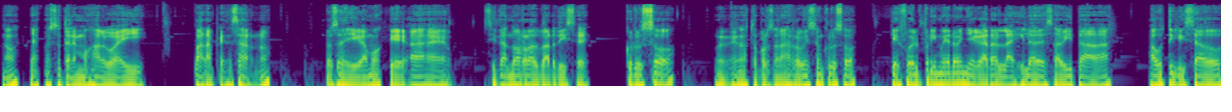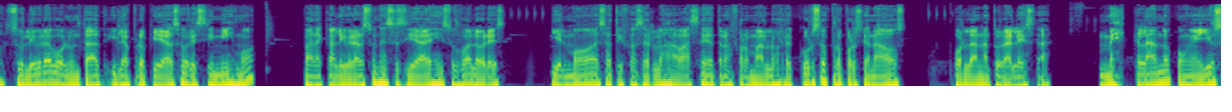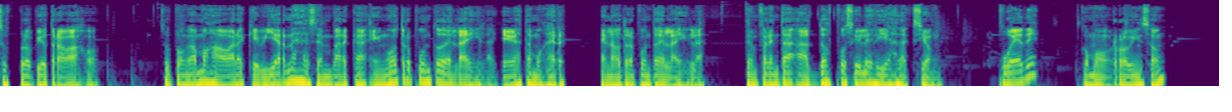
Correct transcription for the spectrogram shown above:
¿no? Ya con eso tenemos algo ahí para pensar, ¿no? Entonces, digamos que, ah, citando a Rothbard, dice, Crusoe, eh, nuestro personaje Robinson Crusoe, que fue el primero en llegar a la isla deshabitada, ha utilizado su libre voluntad y la propiedad sobre sí mismo para calibrar sus necesidades y sus valores y el modo de satisfacerlos a base de transformar los recursos proporcionados por la naturaleza, mezclando con ellos su propio trabajo. Supongamos ahora que Viernes desembarca en otro punto de la isla, llega esta mujer en la otra punta de la isla, se enfrenta a dos posibles vías de acción. Puede, como Robinson,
